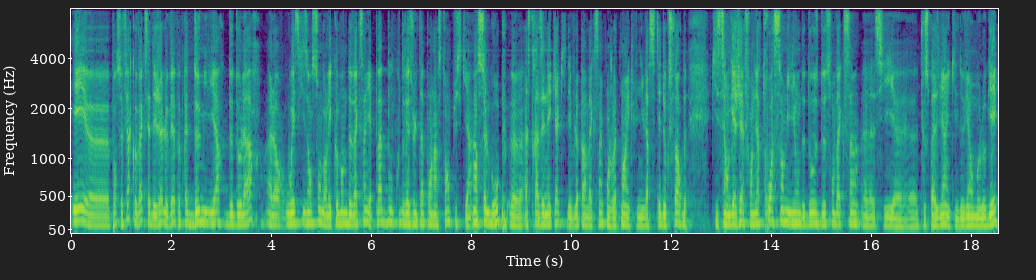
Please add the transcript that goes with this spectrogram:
Et euh, pour ce faire, Covax a déjà levé à peu près 2 milliards de dollars. Alors, où est-ce qu'ils en sont dans les commandes de vaccins? Il n'y a pas beaucoup de résultats pour l'instant, puisqu'il y a un seul groupe, euh, AstraZeneca, qui développe un vaccin conjointement avec l'université d'Oxford, qui s'est engagé à fournir 300 millions de doses de son vaccin euh, si tout se passe bien et qu'il devient homologué.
